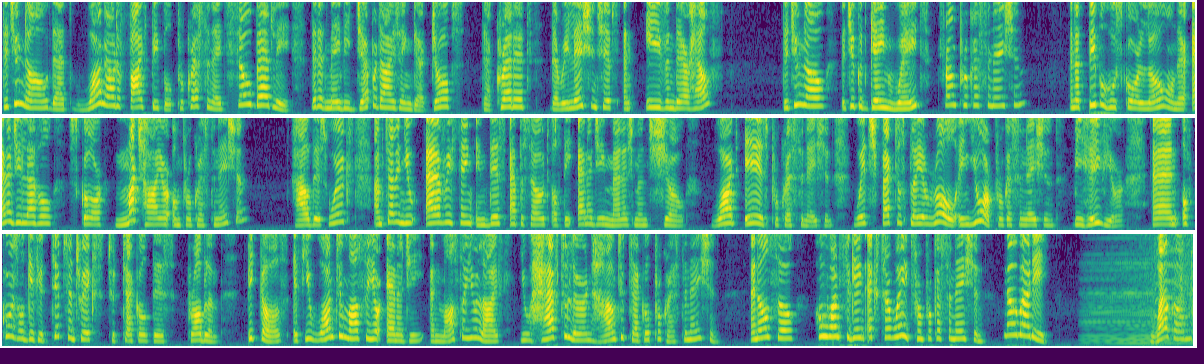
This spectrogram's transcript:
Did you know that one out of five people procrastinate so badly that it may be jeopardizing their jobs, their credit, their relationships, and even their health? Did you know that you could gain weight from procrastination? And that people who score low on their energy level score much higher on procrastination? How this works, I'm telling you everything in this episode of the Energy Management Show. What is procrastination? Which factors play a role in your procrastination behavior? And of course, I'll give you tips and tricks to tackle this problem. Because if you want to master your energy and master your life, you have to learn how to tackle procrastination. And also, who wants to gain extra weight from procrastination? Nobody! Welcome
